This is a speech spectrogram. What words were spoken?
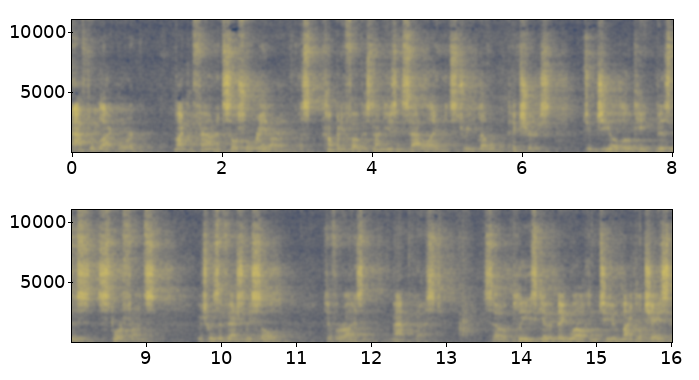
After Blackboard, Michael founded Social Radar, a company focused on using satellite and street-level pictures to geolocate business storefronts, which was eventually sold to Verizon MapQuest. So please give a big welcome to Michael Chasen.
